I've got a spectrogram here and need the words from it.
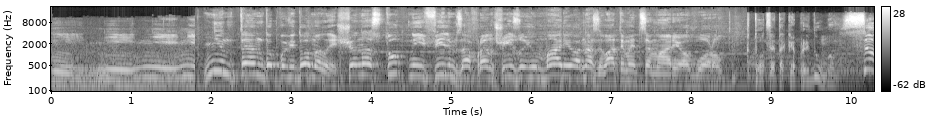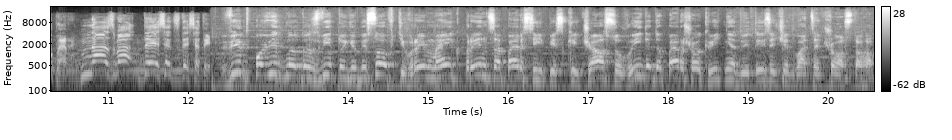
ні, ні, ні, ні. Нінтендо повідомили, що наступний фільм за франшизою Маріо називатиметься Mario World. Хто це таке придумав? супер! Назва 10 з 10. Відповідно до звіту Ubisoft, ремейк принца Персії Піски часу вийде до 1 квітня 2026-го.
